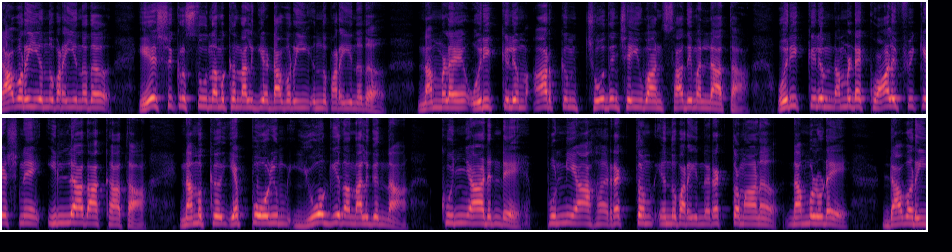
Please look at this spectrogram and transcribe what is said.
ഡവറി എന്ന് പറയുന്നത് യേശു ക്രിസ്തു നമുക്ക് നൽകിയ ഡവറി എന്ന് പറയുന്നത് നമ്മളെ ഒരിക്കലും ആർക്കും ചോദ്യം ചെയ്യുവാൻ സാധ്യമല്ലാത്ത ഒരിക്കലും നമ്മുടെ ക്വാളിഫിക്കേഷനെ ഇല്ലാതാക്കാത്ത നമുക്ക് എപ്പോഴും യോഗ്യത നൽകുന്ന കുഞ്ഞാടിന്റെ പുണ്യാഹ രക്തം എന്ന് പറയുന്ന രക്തമാണ് നമ്മളുടെ ഡവറി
